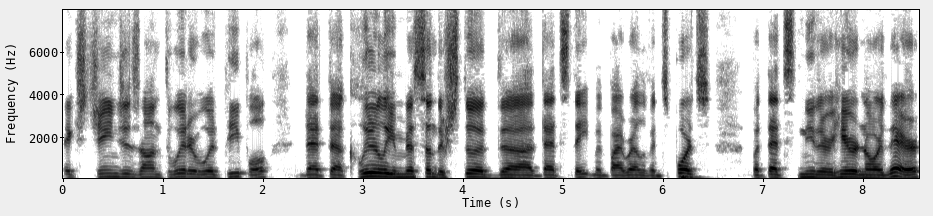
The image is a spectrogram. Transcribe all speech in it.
exchanges on Twitter with people that uh, clearly misunderstood uh, that statement by Relevant Sports. But that's neither here nor there.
